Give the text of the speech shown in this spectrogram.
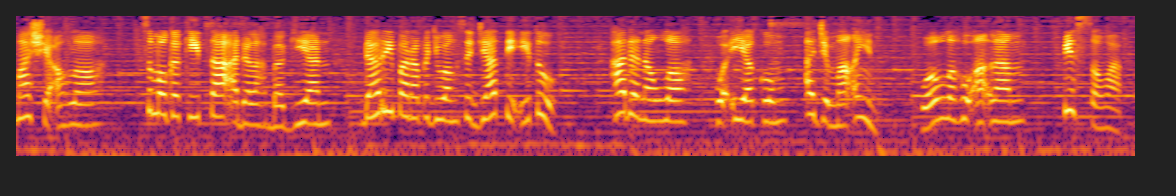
Masya Allah, Semoga kita adalah bagian dari para pejuang sejati itu. Hadanallah wa iyyakum ajma'in. Wallahu a'lam bissawab.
